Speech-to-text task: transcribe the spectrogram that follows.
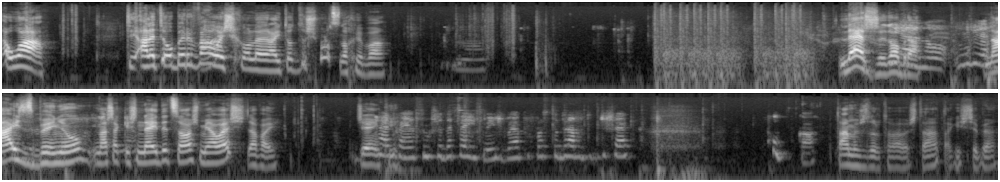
Ała! Ty, ale ty oberwałeś cholera i to dość mocno chyba. Leży, dobra. Nie, no, nie Nice, Byniu. Masz jakieś nejdy, coś miałeś? Dawaj. Dzięki. Czekaj, ja sobie muszę DPI zmienić, bo ja po prostu gram dzisiaj jak kubka. Tam już zrotowałeś, tak? Taki z ciebie.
